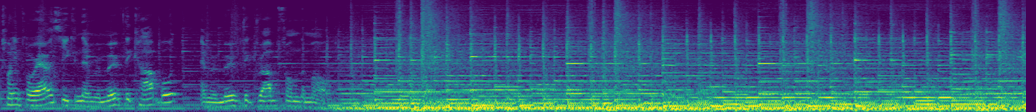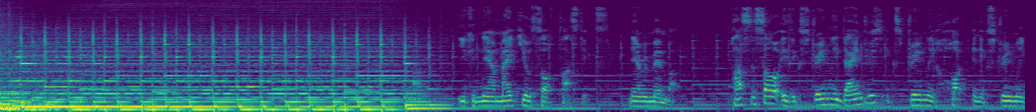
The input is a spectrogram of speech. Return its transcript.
24 hours, you can then remove the cardboard and remove the grub from the mold. Now remember, plastisol is extremely dangerous, extremely hot and extremely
